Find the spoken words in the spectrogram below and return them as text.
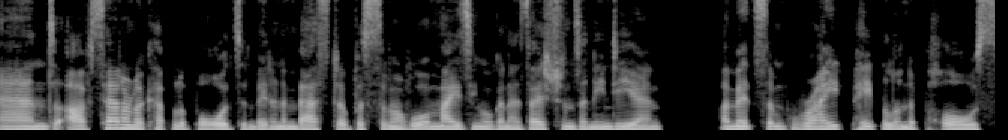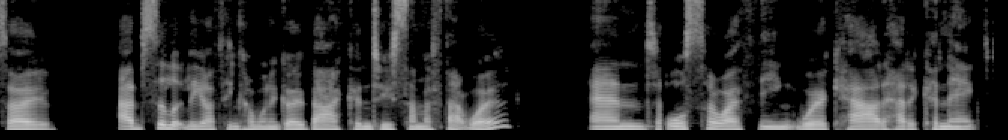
And I've sat on a couple of boards and been an ambassador with some of amazing organizations in India. And I met some great people in Nepal. So, absolutely, I think I want to go back and do some of that work. And also, I think work out how to connect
